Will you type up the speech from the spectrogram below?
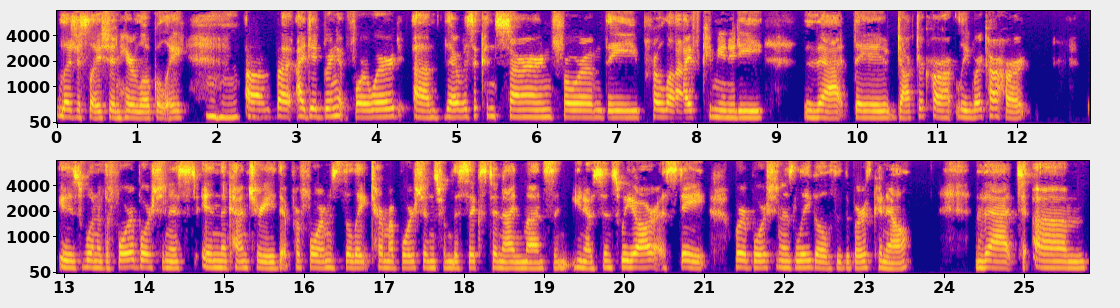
legislation here locally. Mm-hmm. Um, but I did bring it forward. Um, there was a concern from the pro life community that the Dr. Car- Leroy Carhart is one of the four abortionists in the country that performs the late term abortions from the six to nine months. And, you know, since we are a state where abortion is legal through the birth canal, that um,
